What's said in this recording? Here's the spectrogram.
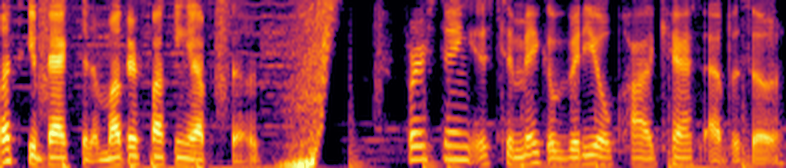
let's get back to the motherfucking episode. First thing is to make a video podcast episode.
